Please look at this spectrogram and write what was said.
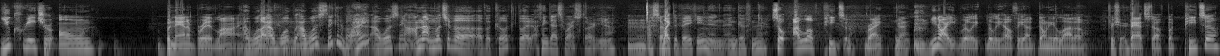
You create your own banana bread line. I was Like- I, wa- I was thinking about Right? that. I was thinking. I'm not much of a of a cook, but I think that's where I start. You know, mm. I start Like- with the baking and, and go from there. so I love pizza, right? Right, You know, I eat really, really healthy. I don't eat a lot of for sure. bad stuff, but pizza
